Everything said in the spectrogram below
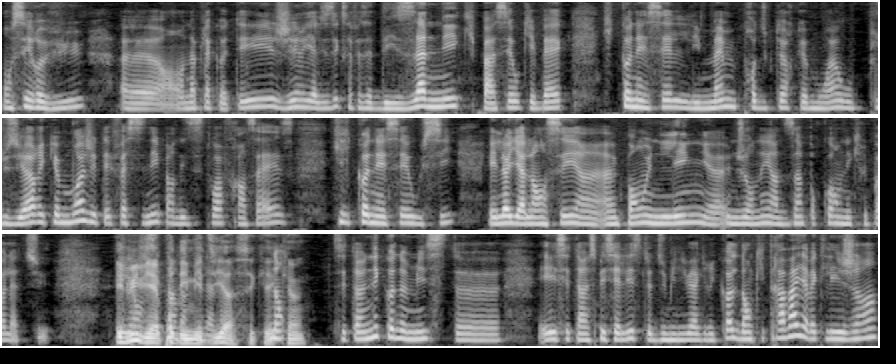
On s'est revus, euh, on a placoté. J'ai réalisé que ça faisait des années qu'il passait au Québec, qu'il connaissait les mêmes producteurs que moi ou plusieurs et que moi, j'étais fascinée par des histoires françaises qu'il connaissait aussi. Et là, il a lancé un, un pont, une ligne, une journée en disant pourquoi on n'écrit pas là-dessus. Et, lui, il vient pas des médias, c'est quelqu'un C'est un économiste euh, et c'est un spécialiste du milieu agricole. Donc, il travaille avec les gens,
